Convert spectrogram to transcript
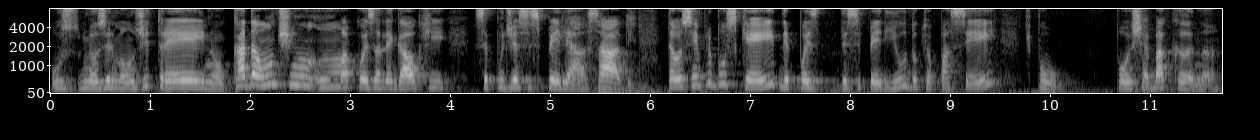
os meus irmãos de treino, cada um tinha um- uma coisa legal que você podia se espelhar, sabe? Então eu sempre busquei, depois desse período que eu passei, tipo, poxa, é bacana,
